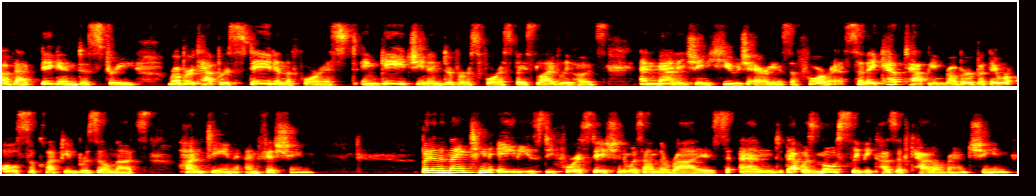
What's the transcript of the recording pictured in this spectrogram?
of that big industry, rubber tappers stayed in the forest, engaging in diverse forest-based livelihoods and managing huge areas of forest. So they kept tapping rubber, but they were also collecting Brazil nuts, hunting, and fishing. But in the 1980s, deforestation was on the rise, and that was mostly because of cattle ranching.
